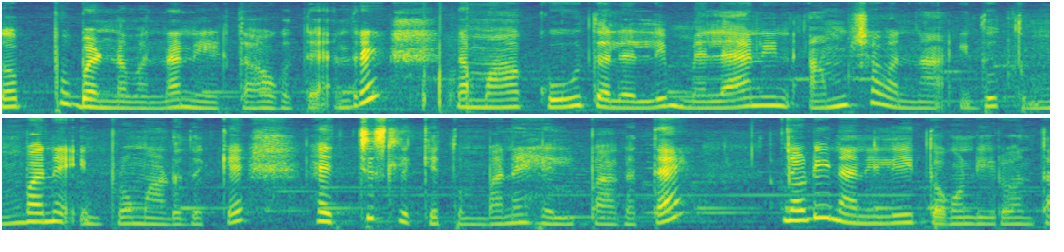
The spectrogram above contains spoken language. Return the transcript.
ಕಪ್ಪು ಬಣ್ಣವನ್ನು ನೀಡ್ತಾ ಹೋಗುತ್ತೆ. ಅಂದರೆ ನಮ್ಮ ಕೂದಲಲ್ಲಿ ಮೆಲಾನಿನ್ ಅಂಶವನ್ನು ಇದು ತುಂಬಾ ಇಂಪ್ರೂವ್ ಮಾಡೋದಕ್ಕೆ ಹೆಚ್ಚಿಸಲಿಕ್ಕೆ ತುಂಬಾ ಹೆಲ್ಪ್ ಆಗುತ್ತೆ. ನೋಡಿ, ನಾನಿಲ್ಲಿ ತೊಗೊಂಡಿರುವಂಥ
